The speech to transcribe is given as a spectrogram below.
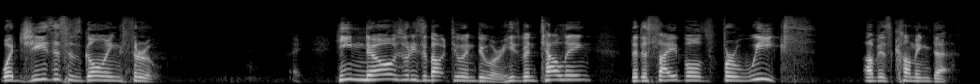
what Jesus is going through. He knows what he's about to endure. He's been telling the disciples for weeks of his coming death.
